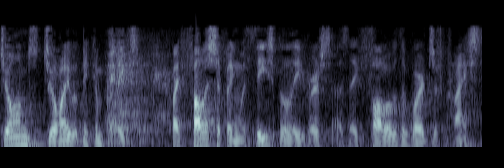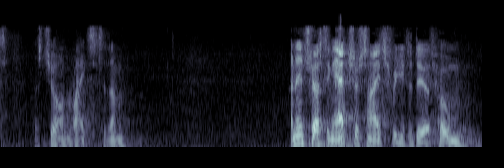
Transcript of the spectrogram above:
John's joy will be complete by fellowshipping with these believers as they follow the words of Christ as John writes to them. An interesting exercise for you to do at home.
